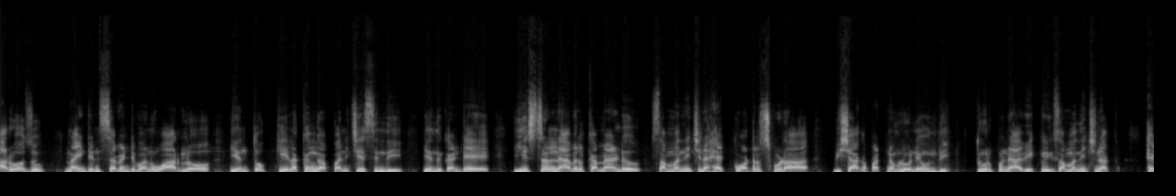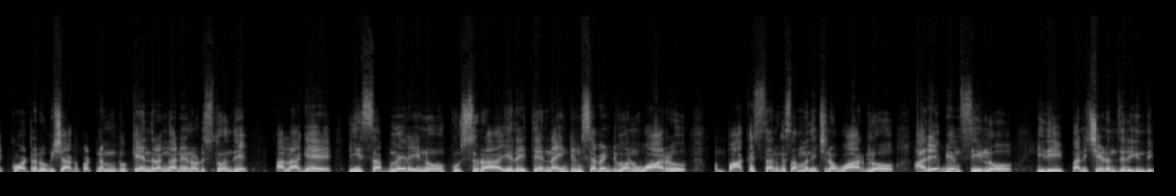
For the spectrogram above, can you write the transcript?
ఆ రోజు నైన్టీన్ సెవెంటీ వన్ వార్లో ఎంతో కీలకంగా పనిచేసింది. ఎందుకంటే ఈస్టర్న్ నేవల్ కమాండ్ సంబంధించిన హెడ్ క్వార్టర్స్ కూడా విశాఖపట్నంలోనే ఉంది. తూర్పు నావీకి సంబంధించిన హెడ్ క్వార్టరు విశాఖపట్నంకు కేంద్రంగానే నడుస్తోంది. అలాగే ఈ సబ్మెరీన్ కుర్సురా ఏదైతే నైన్టీన్ సెవెంటీ వన్ వారు పాకిస్తాన్కు సంబంధించిన వార్లో అరేబియన్ సీలో ఇది పనిచేయడం జరిగింది.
